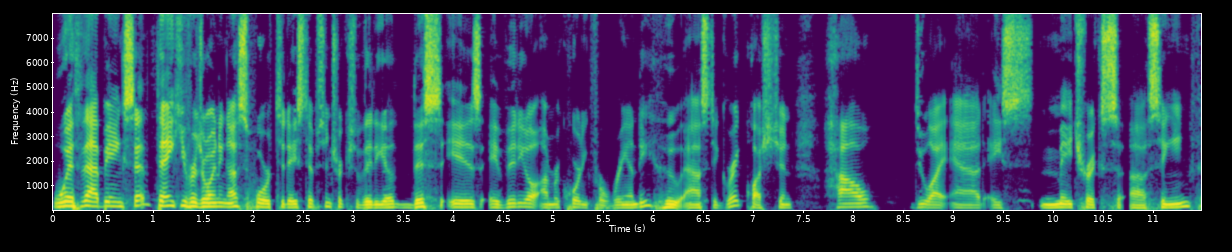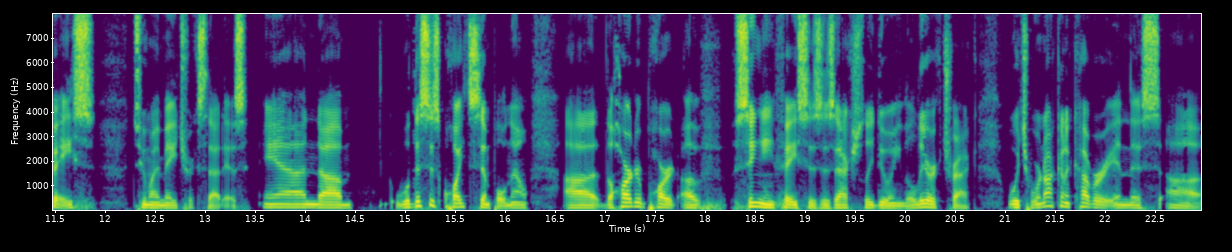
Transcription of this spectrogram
with that being said, thank you for joining us for today's tips and tricks video. This is a video I'm recording for Randy, who asked a great question How do I add a matrix uh, singing face to my matrix? That is. And um, well, this is quite simple. Now, uh, the harder part of singing faces is actually doing the lyric track, which we're not going to cover in this uh,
